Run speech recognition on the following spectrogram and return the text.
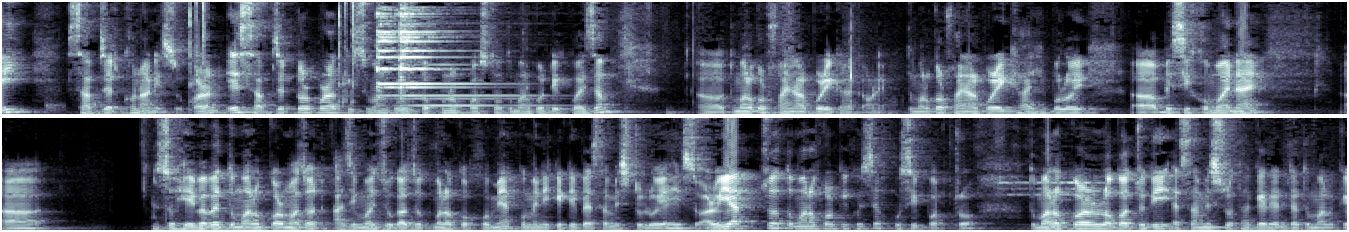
এই ছাবজেক্টখন আনিছোঁ। কাৰণ এই ছাবজেক্টৰ পৰা কিছুমান গুৰুত্বপূৰ্ণ প্ৰশ্ন তোমালোকক দেখুৱাই যাম তোমালোকৰ ফাইনেল পৰীক্ষাৰ কাৰণে। তোমালোকৰ ফাইনেল পৰীক্ষা আহিবলৈ বেছি সময় নাই। চ' সেইবাবে তোমালোকৰ মাজত আজি মই যোগাযোগমূলক অসমীয়া কমিউনিকেটিভ এছামিজটো লৈ আহিছোঁ। আৰু ইয়াত চোৱা তোমালোকৰ কি কৈছে? সূচীপত্ৰ। তোমালোকৰ লগত যদি এছামিজটো থাকে তেন্তে তোমালোকে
